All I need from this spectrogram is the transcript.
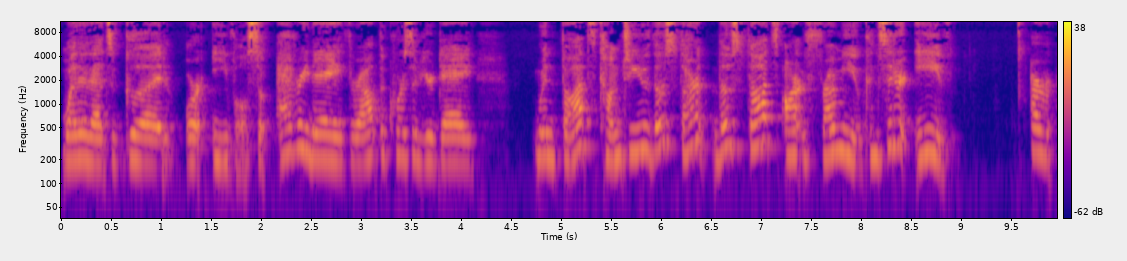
whether that's good or evil. So every day, throughout the course of your day, when thoughts come to you, those thought those thoughts aren't from you. Consider Eve, our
